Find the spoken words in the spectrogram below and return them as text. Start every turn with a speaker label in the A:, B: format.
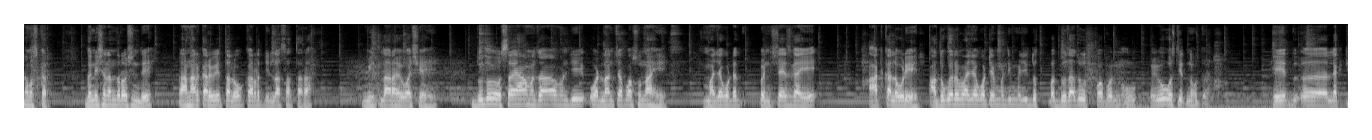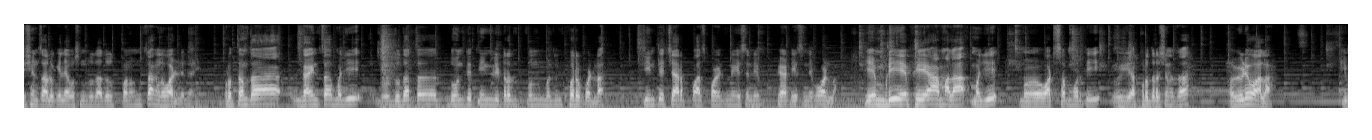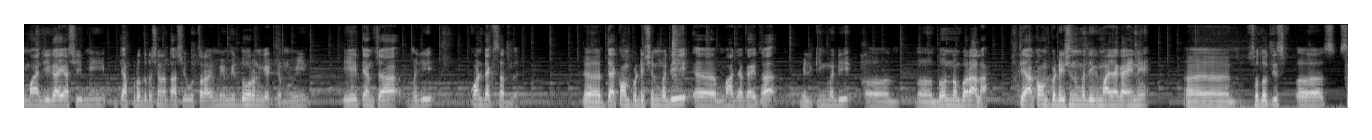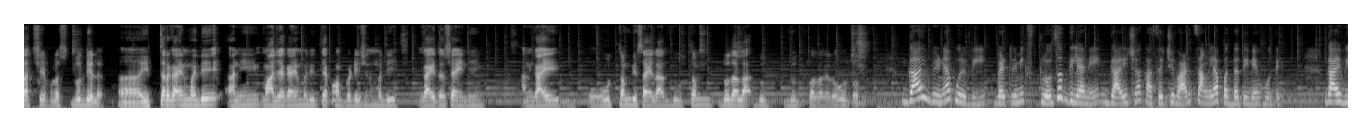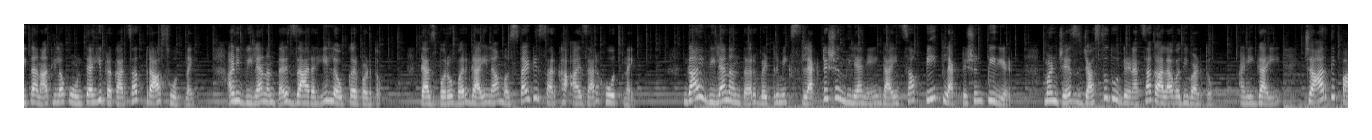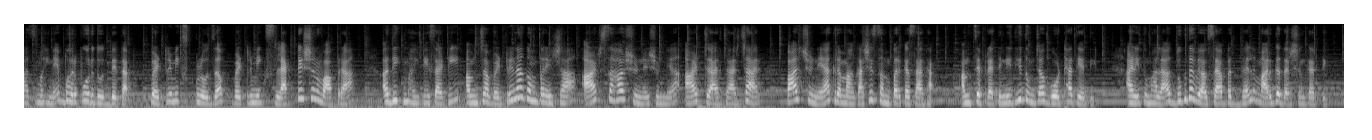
A: नमस्कार. गणेश शिंदे राहणार कारवे तालुका कराड जिल्हा सातारा. मी इथला रहिवासी आहे. दूध व्यवसाय हा माझा म्हणजे वडिलांच्या पासून आहे. माझ्या गोट्यात पंचेचाळीस गाय आहे आठ कालवडी आहेत. अगोदर माझ्या गोट्यामध्ये म्हणजे दूध दुधाचं उत्पादन व्यवस्थित नव्हतं. हे लॅक्टेशन चालू केल्यापासून दुधाचं उत्पादन चांगलं वाढलेलं आहे. प्रथमतः गायींचा म्हणजे दुधात दोन ते तीन लिटर मधून फरक पडला. तीन ते चार पाच पॉईंटने एसने फॅट एसने वाढला. एम डी एफ हे आम्हाला म्हणजे व्हॉट्सअपवरती या प्रदर्शनाचा व्हिडिओ आला. की माझी गाय अशी मी त्या प्रदर्शनात अशी उतरावी मी मी धोरण घेतले. मग मी ते त्यांच्या म्हणजे कॉन्टॅक्ट साधलं. त्या- कॉम्पिटिशनमध्ये माझ्या गायीचा मिल्किंगमध्ये दोन नंबर आला. त्या कॉम्पिटिशनमध्ये माझ्या गायीने सदोतीस सातशे प्लस दूध दिलं. इतर गायींमध्ये आणि माझ्या गायीमध्ये त्या कॉम्पिटिशनमध्ये गायीचं शायनिंग आणि गाय उत्तम दिसायला उत्तम दुधाला दूध दूध पदार्थ उतरलं.
B: गाय विण्यापूर्वी वेट्रिमिक्स क्लोजअप दिल्याने गायीच्या कासेची वाढ चांगल्या पद्धतीने होते. गाय विताना तिला कोणत्याही प्रकारचा त्रास होत नाही आणि विल्यानंतर जारही लवकर पडतो. त्याचबरोबर गायीला मस्टायटिस सारखा आजार होत नाही. गाय विल्यानंतर वेट्रिमिक्स लॅक्टेशन दिल्याने गायीचा पीक लॅक्टेशन पिरियड म्हणजेच जास्त दूध देण्याचा कालावधी वाढतो. आणि गायी चार ते पाच महिने भरपूर दूध देतात. वेट्रिमिक्स क्लोजअप वेट्रिमिक्स लॅक्टेशन वापरा. अधिक माहितीसाठी आमच्या वेट्रिना कंपनीच्या आठ सहा शून्य शून्य आठ चार चार चार पाच शून्य या क्रमांकाशी संपर्क साधा. आमचे प्रतिनिधी तुमच्या गोठ्यात येतील आणि तुम्हाला दुग्ध व्यवसायाबद्दल मार्गदर्शन करतील.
